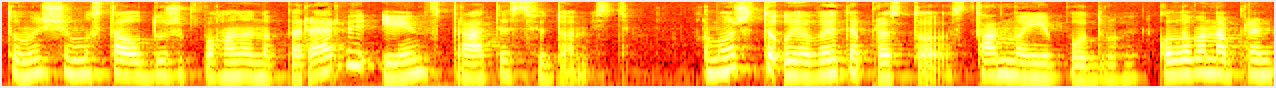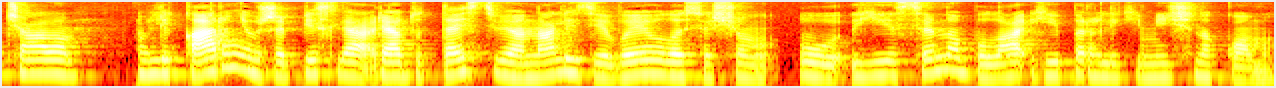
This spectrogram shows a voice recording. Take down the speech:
тому що йому стало дуже погано на перерві, і він втратив свідомість. Можете уявити просто стан моєї подруги, коли вона примчала в лікарні вже після ряду тестів і аналізів виявилося, що у її сина була гіперглікемічна кома.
